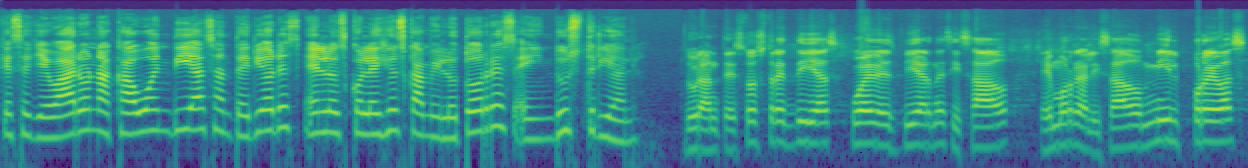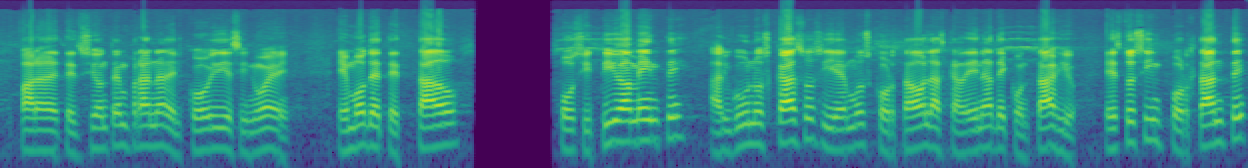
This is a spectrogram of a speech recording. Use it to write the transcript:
que se llevaron a cabo en días anteriores en los colegios Camilo Torres e Industrial. Durante estos tres días, jueves, viernes y sábado, hemos realizado mil pruebas para detección temprana del COVID-19. Hemos detectado positivamente algunos casos y hemos cortado las cadenas de contagio. Esto es importante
